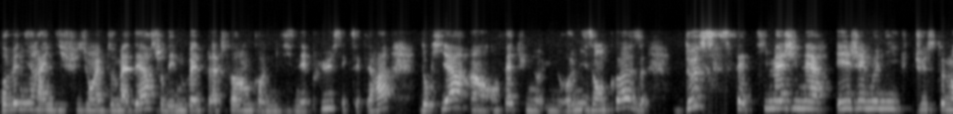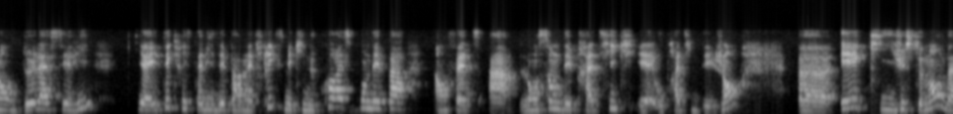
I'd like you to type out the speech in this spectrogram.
revenir à une diffusion hebdomadaire sur des nouvelles plateformes comme Disney+, etc. Donc il y a en fait une, une remise en cause de cet imaginaire hégémonique justement de la série qui a été cristallisé par Netflix, mais qui ne correspondait pas en fait à l'ensemble des pratiques et aux pratiques des gens. Euh, et qui justement, ben,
